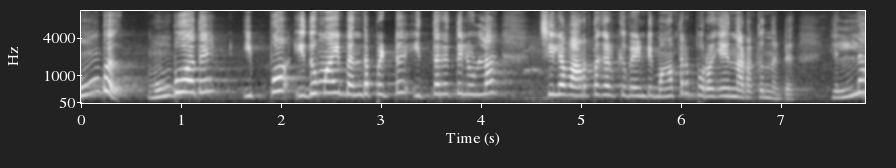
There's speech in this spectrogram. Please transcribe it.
മുമ്പ് മുമ്പും അതെ ഇപ്പോൾ ഇതുമായി ബന്ധപ്പെട്ട് ഇത്തരത്തിലുള്ള ചില വാർത്തകൾക്ക് വേണ്ടി മാത്രം പുറകെ നടക്കുന്നുണ്ട്. എല്ലാ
